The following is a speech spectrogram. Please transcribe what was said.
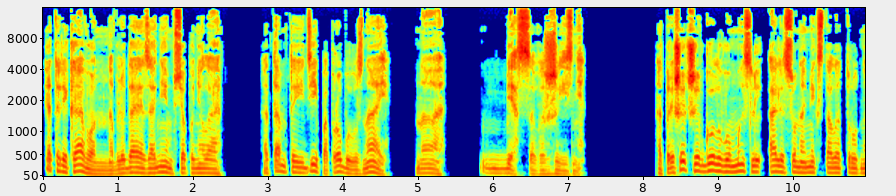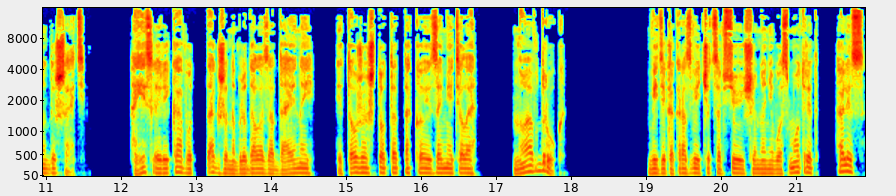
Эта река, вон, наблюдая за ним, все поняла. А там-то иди, попробуй, узнай. Но... бесова жизнь. От пришедшей в голову мысли Алису на миг стало трудно дышать. А если река вот так же наблюдала за Дайной и тоже что-то такое заметила? Ну а вдруг? Видя, как разведчица все еще на него смотрит, Алис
